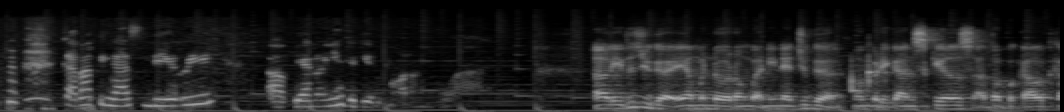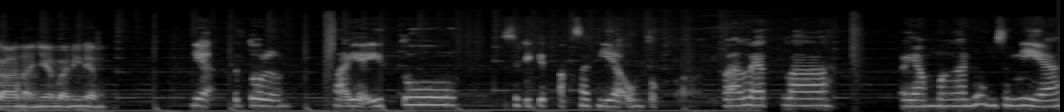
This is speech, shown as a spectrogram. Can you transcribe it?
Karena tinggal sendiri uh, pianonya ada di rumah orang tua. Hal itu juga yang mendorong Mbak Ninet juga memberikan skills atau bekal ke anaknya Mbak Ninet ya betul. Saya itu sedikit paksa dia untuk balet lah yang mengandung seni ya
